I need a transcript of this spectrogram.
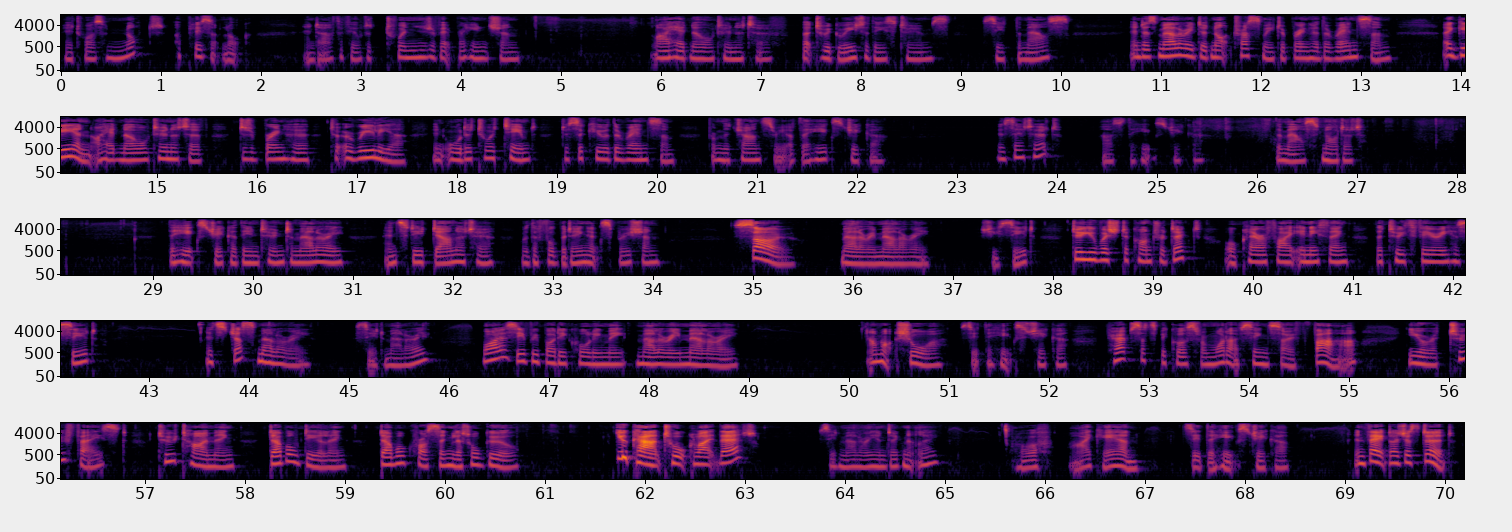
It was not a pleasant look, and Arthur felt a twinge of apprehension. I had no alternative but to agree to these terms, said the mouse, and as Mallory did not trust me to bring her the ransom, again I had no alternative but to bring her to Aurelia in order to attempt to secure the ransom from the Chancery of the Hex Checker. Is that it? asked the Hex Checker. The mouse nodded. The Hex Checker then turned to Mallory and stared down at her with a forbidding expression. So, Mallory, Mallory, she said, do you wish to contradict or clarify anything the Tooth Fairy has said? It's just Mallory, said Mallory. Why is everybody calling me Mallory Mallory? I'm not sure, said the hex checker. Perhaps it's because from what I've seen so far, you're a two faced, two timing, double dealing, double crossing little girl. You can't talk like that, said Mallory indignantly. Oh, I can, said the hex checker. In fact, I just did.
